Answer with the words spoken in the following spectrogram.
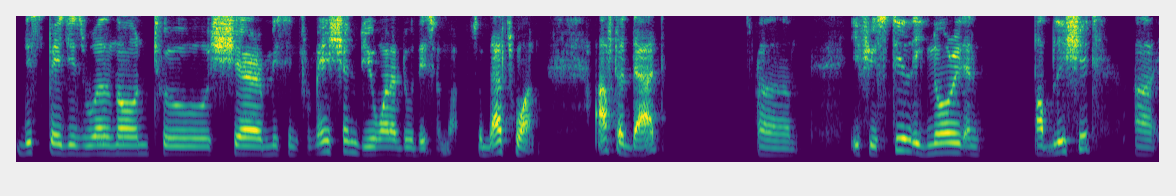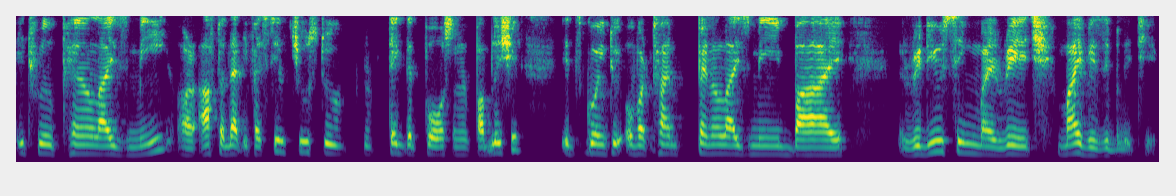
this page is well known to share misinformation. Do you want to do this or not? So that's one. After that, um, if you still ignore it and publish it, uh, it will penalize me. Or after that, if I still choose to take that post and publish it, it's going to over time penalize me by reducing my reach, my visibility,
